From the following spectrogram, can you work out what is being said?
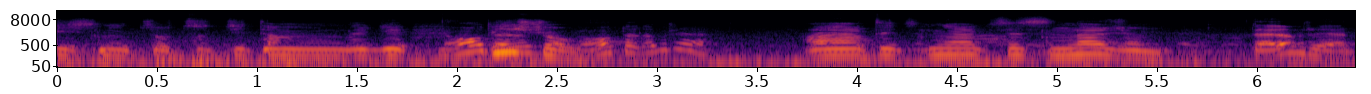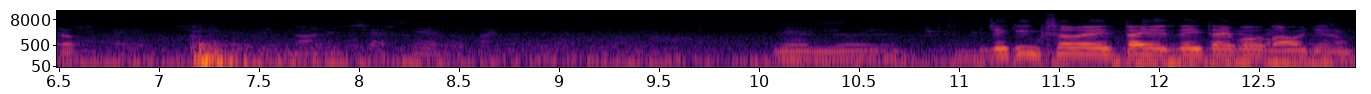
Víš něco, co ti tam lidi No, to je, no, to je dobře. A já teď nějak se snažím. To je dobře, Jardo. Je- Že Kingsovi tady, dej tady na hodinu.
